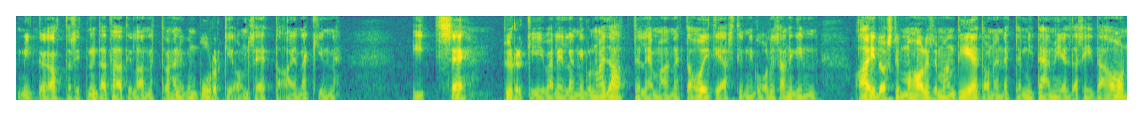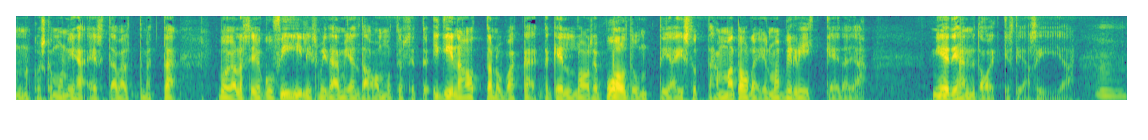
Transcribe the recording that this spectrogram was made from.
minkä kautta sitten tätä tilannetta vähän niin kuin purki on se, että ainakin itse pyrkii välillä niin kuin ajattelemaan, että oikeasti niin kuin olisi ainakin aidosti mahdollisimman tietoinen, että mitä mieltä siitä on, koska monihan ei sitä välttämättä voi olla se joku fiilis, mitä mieltä on, mutta jos et ole ikinä ottanut vaikka, että kello on se puoli tuntia ja istut tähän matolle ilman virikkeitä ja mietihän nyt oikeasti asiaa. Mm.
